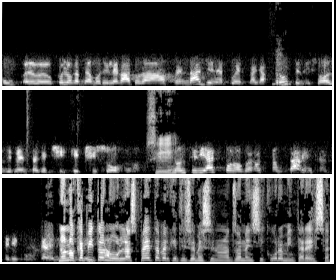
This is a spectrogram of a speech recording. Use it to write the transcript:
un, eh, quello che abbiamo rilevato dalla nostra indagine è questa, che a fronte di soldi, pensa che ci, che ci sono, sì. non si riescono però a stampare in cantieri concreti. Non ho capito quindi, nulla, aspetta perché ti sei messo in una zona insicura e mi interessa.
